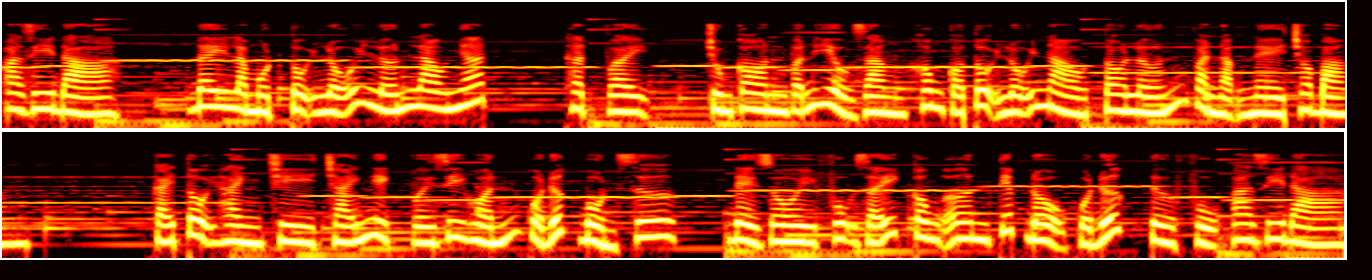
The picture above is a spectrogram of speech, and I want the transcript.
A-di-đà. Đây là một tội lỗi lớn lao nhất. Thật vậy, chúng con vẫn hiểu rằng không có tội lỗi nào to lớn và nặng nề cho bằng cái tội hành trì trái nghịch với di huấn của Đức Bổn Sư, để rồi phụ giấy công ơn tiếp độ của Đức từ Phủ A-di-đà.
